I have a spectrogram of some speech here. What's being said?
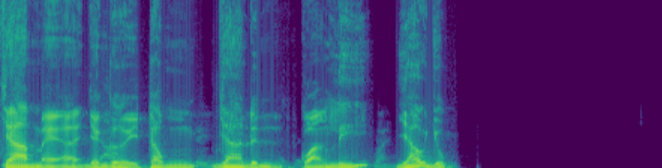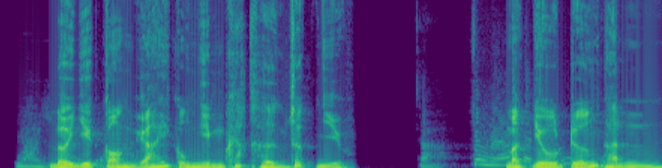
Cha mẹ và người trong gia đình quản lý, giáo dục. Đối với con gái cũng nghiêm khắc hơn rất nhiều. Mặc dù trưởng thành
